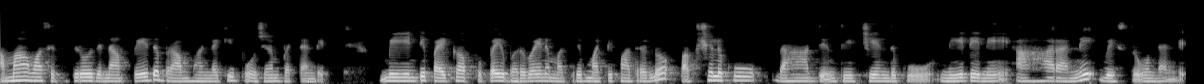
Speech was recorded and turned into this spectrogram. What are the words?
అమావాస్య తిథి రోజున పేద బ్రాహ్మణుడికి భోజనం పెట్టండి. మీ ఇంటి పైకప్పుపై బరువైన మట్టి మట్టి పాత్రలో పక్షులకు దహార్థం తీర్చేందుకు నీటిని ఆహారాన్ని వేస్తూ ఉండండి.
